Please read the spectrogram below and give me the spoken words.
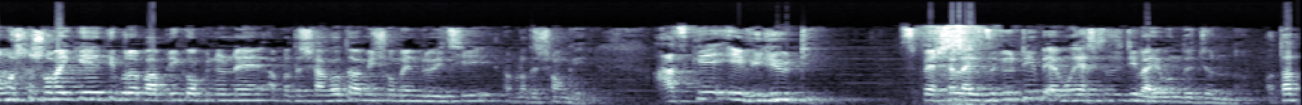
নমস্কার সবাইকে, ত্রিপুরা পাবলিক অপিনিয়নে আপনাদের স্বাগত, আমি সোমেন রয়েছি আপনাদের সঙ্গে। আজকে এই ভিডিওটি স্পেশাল এক্সিকিউটিভ এবং এক্সিকিউটিভ ভাই বোনদের জন্য, অর্থাৎ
